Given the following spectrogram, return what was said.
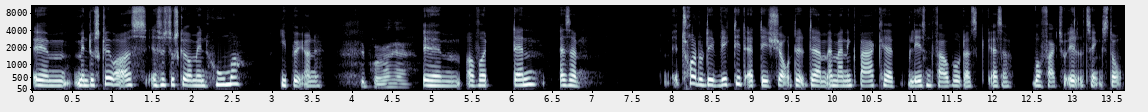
Øhm, men du skriver også, jeg synes, du skriver med en humor i bøgerne. Det prøver jeg. Øhm, og hvordan, altså, tror du, det er vigtigt, at det er sjovt, det der, at man ikke bare kan læse en fagbog, der, altså, hvor faktuelle ting står?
